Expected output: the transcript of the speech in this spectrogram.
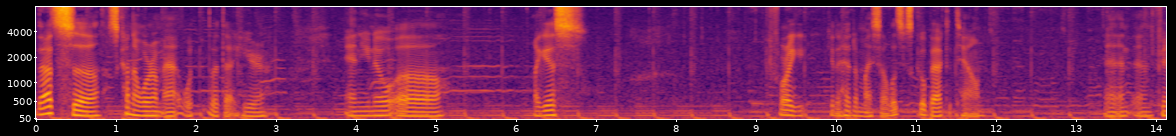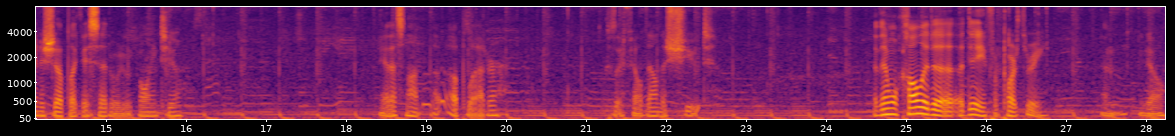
that's uh, that's kind of where I'm at with, with that here. And you know, uh, I guess before I get ahead of myself. Let's just go back to town and, and finish up like I said we were going to. Yeah, that's not up ladder because I fell down the chute. And then we'll call it a, a day for part three. And, you know,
